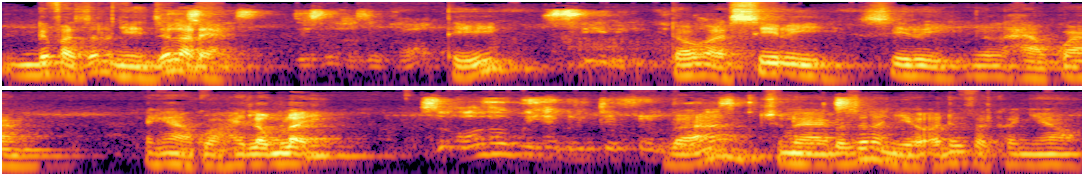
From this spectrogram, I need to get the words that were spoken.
Đức Phật rất là nhìn rất là đẹp. Thì đó gọi là Siri Siri là hào quang ánh hào quang hay lộng lẫy. Và chúng ta có rất là nhiều ấn đức Phật khác nhau.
